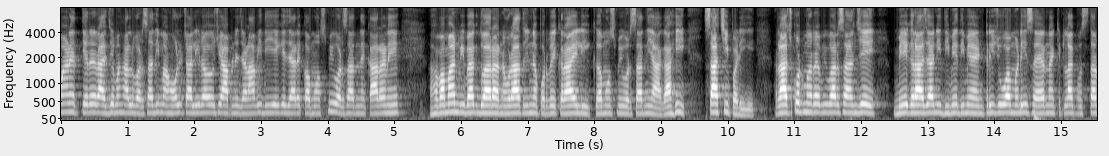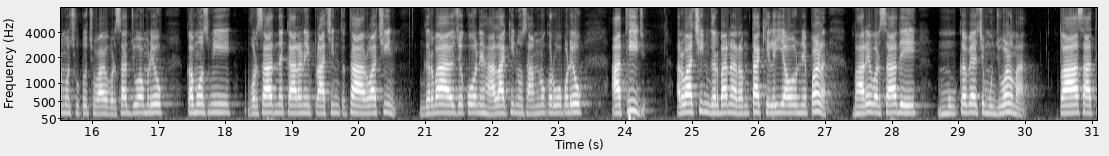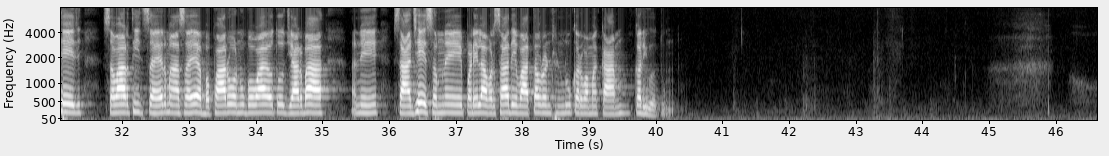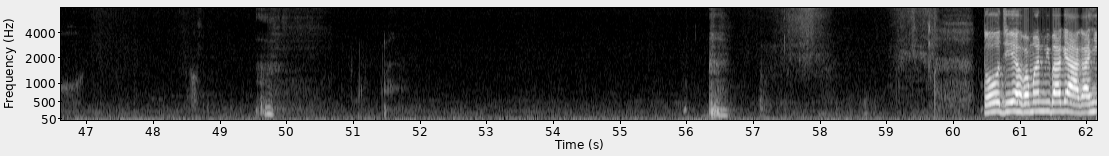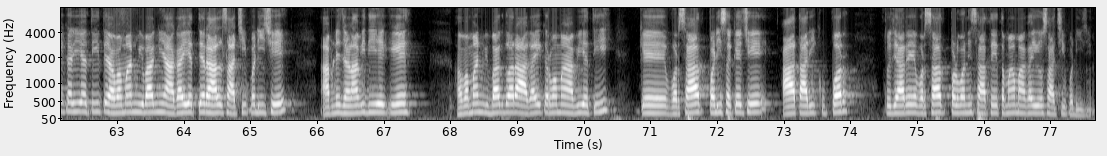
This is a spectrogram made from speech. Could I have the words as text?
પ્રમાણે અત્યારે રાજ્યમાં હાલ વરસાદી માહોલ ચાલી રહ્યો છે. આપને જણાવી દઈએ કે જ્યારે કમોસમી વરસાદને કારણે હવામાન વિભાગ દ્વારા નવરાત્રિના પર્વે કરાયેલી કમોસમી વરસાદની આગાહી સાચી પડી ગઈ. રાજકોટમાં રવિવાર સાંજે મેઘરાજાની ધીમે ધીમે એન્ટ્રી જોવા મળી. શહેરના કેટલાક વિસ્તારમાં છૂટો છવાયો વરસાદ જોવા મળ્યો. કમોસમી વરસાદને કારણે પ્રાચીન તથા અર્વાચીન ગરબા આયોજકો અને હાલાકીનો સામનો કરવો પડ્યો. આથી જ અર્વાચીન ગરબાના રમતા ખેલૈયાઓને પણ ભારે વરસાદે મૂકવ્યા છે મૂંઝવણમાં. તો આ સાથે જ સવારથી જ શહેરમાં અસહ્ય બફારો અનુભવાયો હતો. ત્યારબાદ અને સાંજે સમયે પડેલા વરસાદે વાતાવરણ ઠંડુ કરવામાં કામ કર્યું હતું. તો જે હવામાન વિભાગે આગાહી કરી હતી તે હવામાન વિભાગની આગાહી અત્યારે હાલ સાચી પડી છે. આપને જણાવી દઈએ કે હવામાન વિભાગ દ્વારા આગાહી કરવામાં આવી હતી કે વરસાદ પડી શકે છે આ તારીખ ઉપર. તો જ્યારે વરસાદ પડવાની સાથે તમામ આગાહીઓ સાચી પડી છે.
